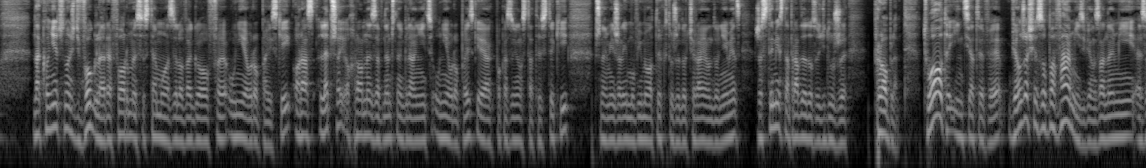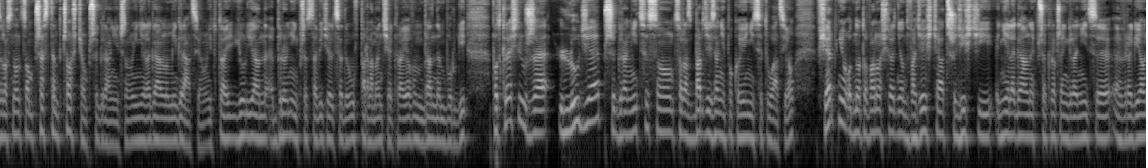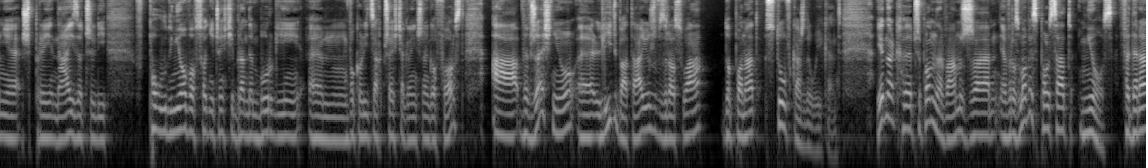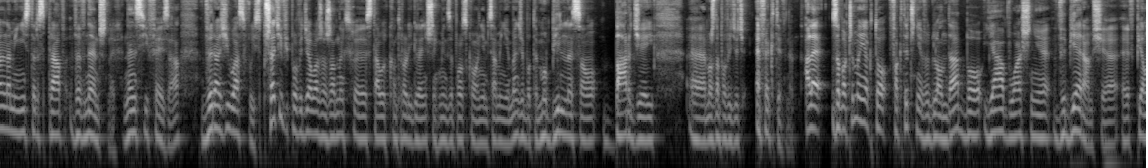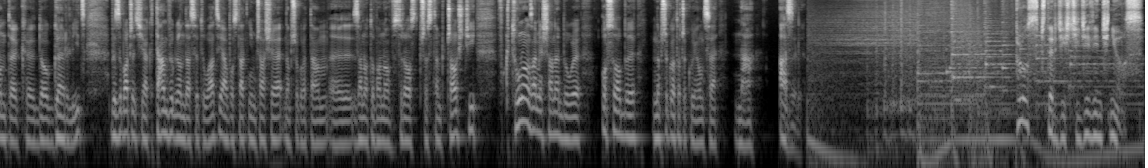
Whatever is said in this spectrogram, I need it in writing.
na konieczność w ogóle reformy systemu azylowego w Unii Europejskiej oraz lepszej ochrony zewnętrznych granic Unii Europejskiej, jak pokazują statystyki, przynajmniej jeżeli mówimy o tych, którzy docierają do Niemiec, że z tym jest naprawdę dosyć duży problem. Tło tej inicjatywy wiąże się z obawami związanymi z rosnącą przestępczością przygraniczną i nielegalną migracją. I tutaj Julian Brüning, przedstawiciel CDU w Parlamencie Krajowym Brandenburgii, podkreślił, że ludzie przy granicy są coraz bardziej zaniepokojeni sytuacją. W sierpniu odnotowano średnio 20-30 nielegalnych przekroczeń granicy w regionie Spree-Neisse, czyli w południowo-wschodniej części Brandenburgii w okolicach przejścia granicznego Forst, a we wrześniu e, liczba ta już wzrosła do ponad 100 w każdy weekend. Jednak e, przypomnę Wam, że w rozmowie z Polsat News federalna minister spraw wewnętrznych Nancy Faeser wyraziła swój sprzeciw i powiedziała, że żadnych e, stałych kontroli granicznych między Polską a Niemcami nie będzie, bo te mobilne są bardziej, e, można powiedzieć, efektywne. Ale zobaczymy, jak to faktycznie wygląda, bo ja właśnie wybieram się w piątek do Görlitz, by zobaczyć, jak tam wygląda sytuacja. W ostatnim czasie na przykład tam zanotowano wzrost przestępczości, w którą zamieszane były osoby na przykład oczekujące na azyl. Plus 49 News.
